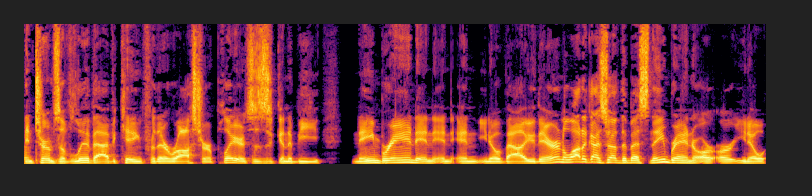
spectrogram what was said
in terms of LIV advocating for their roster of players is it going to be name brand and, and and you know value there and a lot of guys who have the best name brand are, are you know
